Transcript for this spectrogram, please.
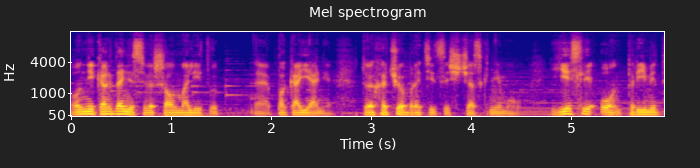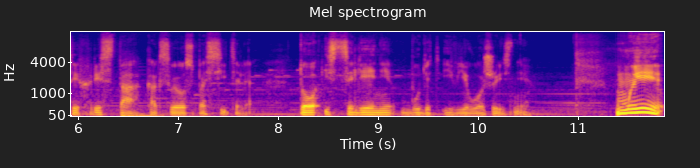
он никогда не совершал молитвы покаяния, то я хочу обратиться сейчас к нему. Если он примет и Христа как своего Спасителя, то исцеление будет и в его жизни. Мы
